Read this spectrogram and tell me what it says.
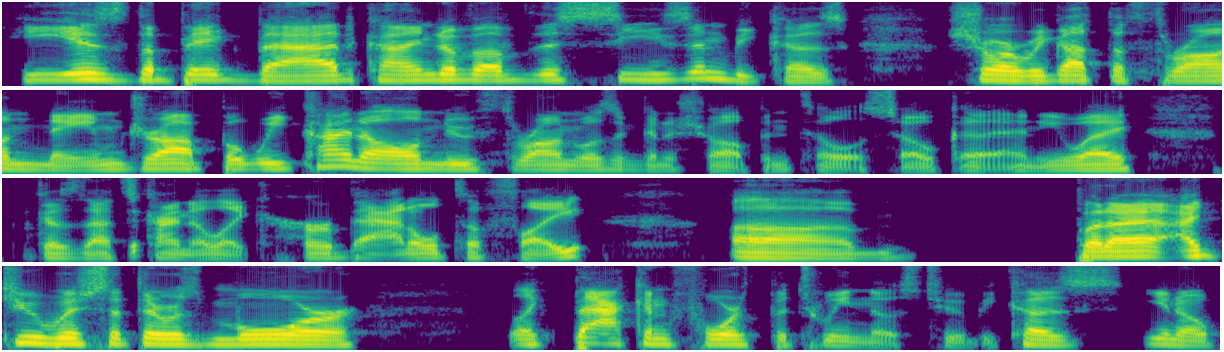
he is the big bad kind of of this season because sure we got the Thrawn name drop, but we kind of all knew Thrawn wasn't going to show up until Ahsoka anyway because that's kind of like her battle to fight. Um, but I, I do wish that there was more like back and forth between those two because you know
